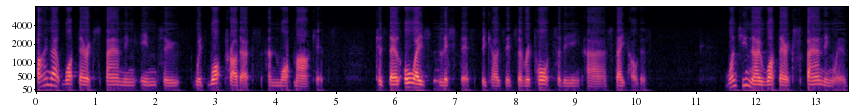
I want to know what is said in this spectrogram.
find out what they're expanding into with what products and what markets. Because they'll always list this because it's a report to the uh, stakeholders. Once you know what they're expanding with,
